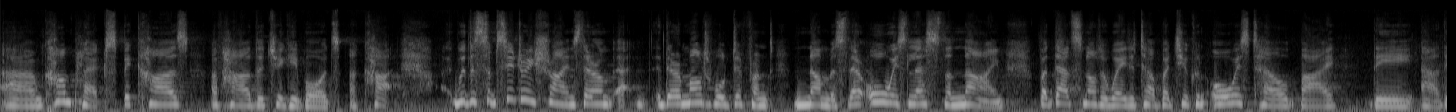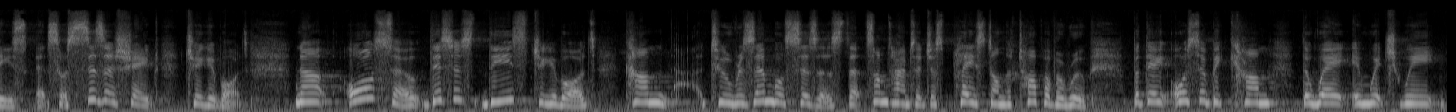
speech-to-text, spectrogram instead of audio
um, complex because of how the chigi boards are cut. With the subsidiary shrines, there are, uh, there are multiple different numbers. They're always less than nine, but that's not a way to tell. But you can always tell by the, uh, these uh, sort of scissor-shaped chigi boards. Now, also, this is, these chigi boards come uh, to resemble scissors that sometimes are just placed on the top of a roof, but they also become the way in which we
